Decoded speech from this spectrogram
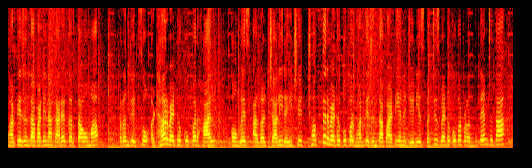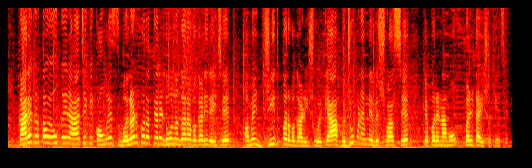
ભારતીય જનતા પાર્ટીના કાર્યકર્તાઓમાં પરંતુ એકસો અઢાર બેઠકો પર હાલ કોંગ્રેસ આગળ ચાલી રહી છે. છોતેર બેઠકો પર ભારતીય જનતા પાર્ટી અને જેડીએસ પચીસ બેઠકો પર, પરંતુ તેમ છતાં કાર્યકર્તાઓ એવું કહી રહ્યા છે કે કોંગ્રેસ વલણ પર અત્યારે ઢોલ નગારા વગાડી રહી છે. અમે જીત પર વગાડીશું. એટલે આ હજુ પણ એમને વિશ્વાસ છે કે પરિણામો પલટાઈ શકે છે.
